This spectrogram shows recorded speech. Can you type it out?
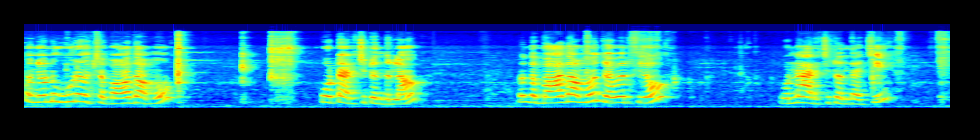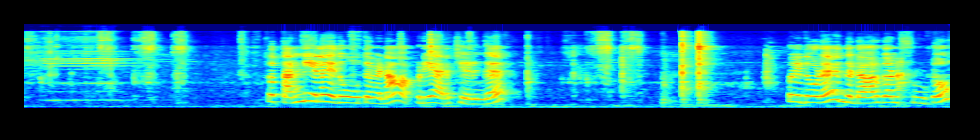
கொஞ்சோண்டு ஊற வச்ச பாதாமும் போட்டு அரைச்சிட்டு வந்துடலாம். இந்த பாதாமும் ஜவரிசியும் ஒன்றா அரைச்சிட்டு வந்தாச்சு. ஸோ தண்ணியெல்லாம் எதுவும் ஊற்ற வேணாம். அப்படியே அரைச்சி எடுங்க. இப்போ இதோட இந்த டார்கான் ஃப்ரூட்டும்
